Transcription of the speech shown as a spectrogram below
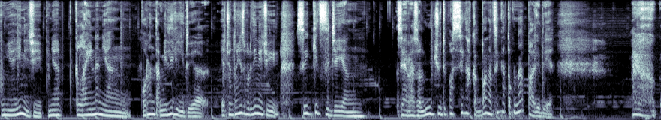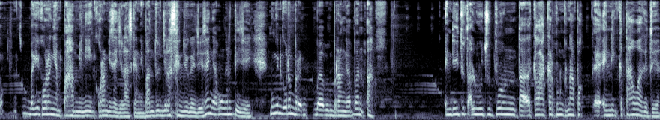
punya ini cuy. Punya kelainan yang orang tak miliki gitu ya. Ya contohnya seperti ini cuy. Sedikit saja yang saya rasa lucu itu pasti saya ngakak banget. Saya nggak tahu kenapa gitu ya Bagi kurang yang paham ini, kurang bisa jelaskan nih. Bantu jelaskan juga, Ji. Saya nggak mengerti, Ji. Mungkin kurang ber, ber- beranggapan, ah, Andy itu tak lucu pun, tak kelakar pun kenapa eh, Andy ketawa gitu ya.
